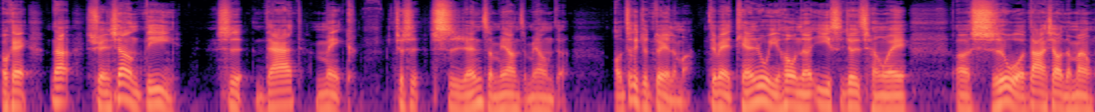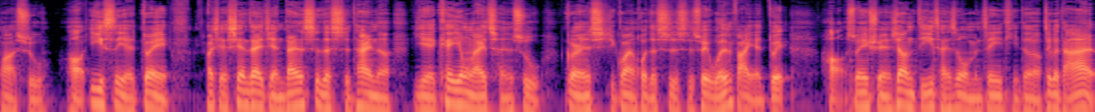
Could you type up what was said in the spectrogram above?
OK，那选项 D 是 that make，就是使人怎么样怎么样的。哦，这个就对了嘛，对不对？填入以后呢，意思就是成为呃使我大笑的漫画书。好，意思也对，而且现在简单式的时态呢，也可以用来陈述个人习惯或者事实，所以文法也对。好，所以选项 D 才是我们这一题的这个答案。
